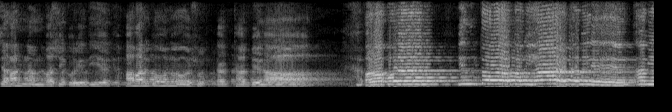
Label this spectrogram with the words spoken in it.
জাহান্নামবাসী করে দিয়ে আমার কোনো সুখ থাকবে না। আমি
